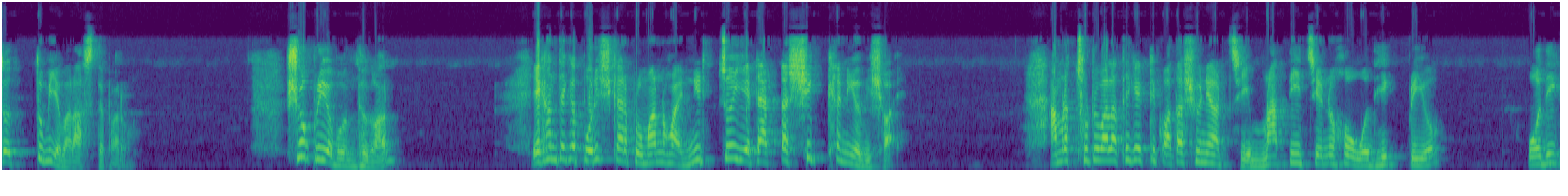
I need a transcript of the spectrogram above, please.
তো তুমি এবার আসতে পারো। সুপ্রিয় বন্ধুগণ, এখান থেকে পরিষ্কার প্রমাণ হয়, নিশ্চয়ই এটা একটা শিক্ষণীয় বিষয়। আমরা ছোটবেলা থেকে একটি কথা শুনে আসছি, মাতি চেনহ অধিক প্রিয়, অধিক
